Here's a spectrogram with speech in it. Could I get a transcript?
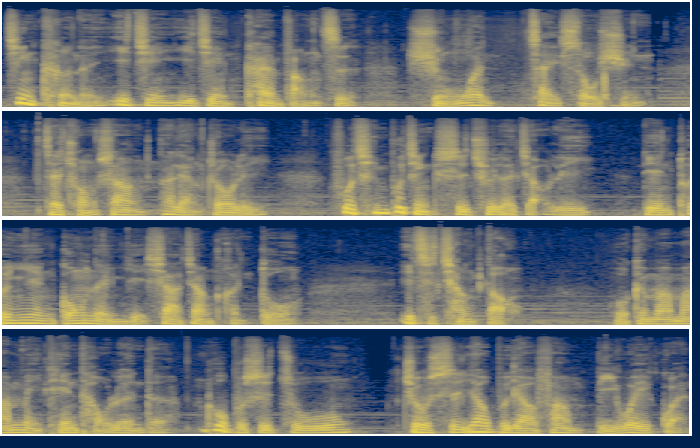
尽可能一间一间看房子，询问。再搜寻，在床上那两周里，父亲不仅失去了脚力，连吞咽功能也下降很多，一直呛到。我跟妈妈每天讨论的，若不是租屋，就是要不要放鼻胃管，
